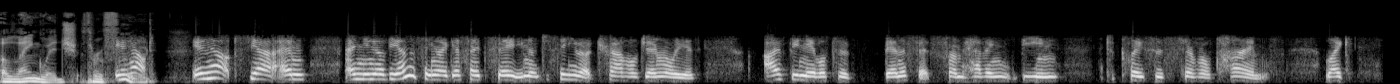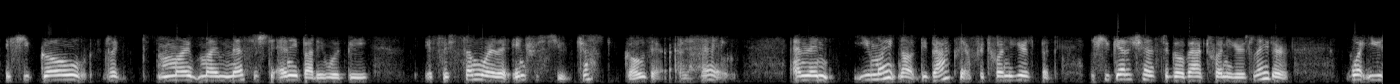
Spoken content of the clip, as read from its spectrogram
a language through food. It helps. It helps, yeah. And and you know the other thing I guess I'd say, you know, just thinking about travel generally is I've been able to benefit from having been to places several times. Like if you go, like my my message to anybody would be, if there's somewhere that interests you, just go there and hang. And then you might not be back there for 20 years, but if you get a chance to go back 20 years later, what you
